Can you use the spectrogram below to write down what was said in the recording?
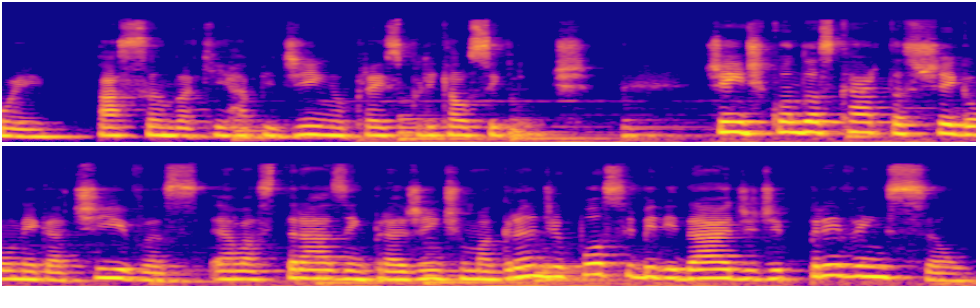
Oi, passando aqui rapidinho para explicar o seguinte. Gente, quando as cartas chegam negativas, elas trazem para a gente uma grande possibilidade de prevenção,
